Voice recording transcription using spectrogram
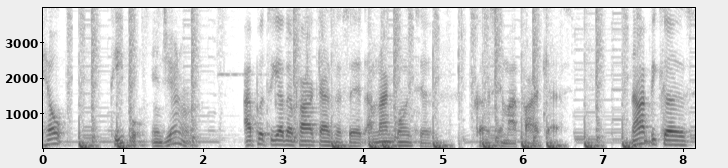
help people in general. I put together a podcast. I said, I'm not going to cuss in my podcast. Not because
